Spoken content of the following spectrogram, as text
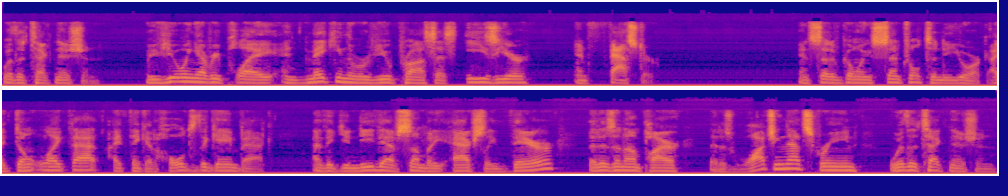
with a technician, reviewing every play and making the review process easier and faster instead of going central to New York. I don't like that. I think it holds the game back. I think you need to have somebody actually there that is an umpire that is watching that screen with a technician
